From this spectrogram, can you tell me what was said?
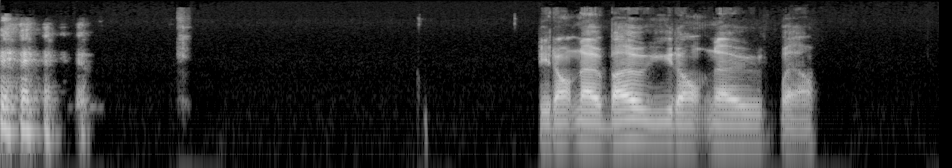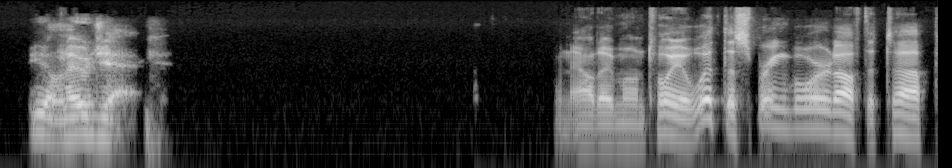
If you don't know Bo, you don't know, well, you don't know Jack. And Aldo Montoya with the springboard off the top,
